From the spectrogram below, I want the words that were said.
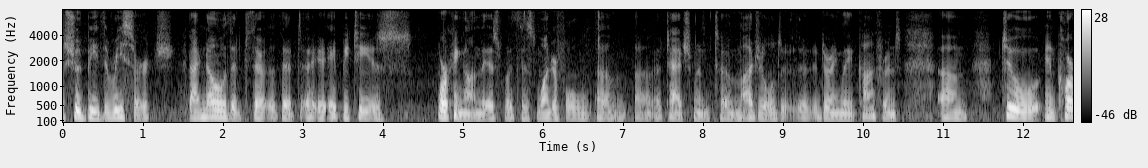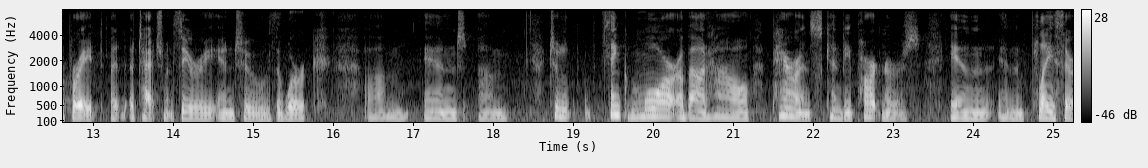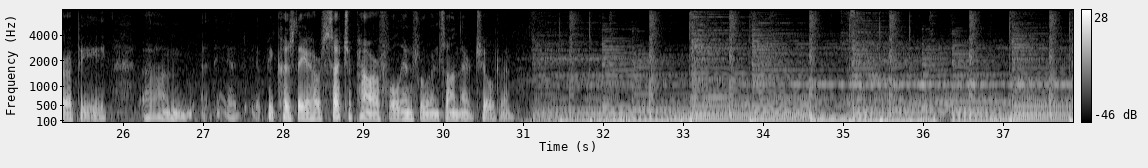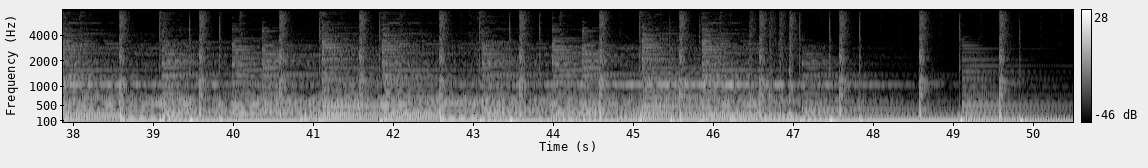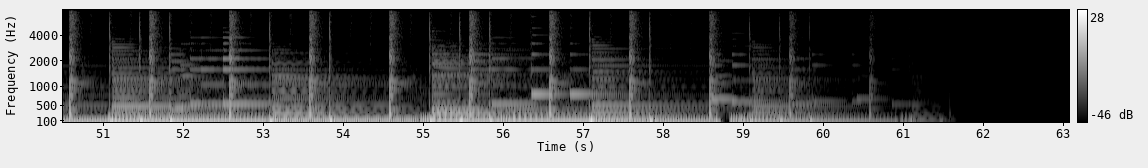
should be the research. I know that, that uh, APT is working on this with this wonderful um, uh, attachment uh, module during the conference um, to incorporate attachment theory into the work um, and um, to think more about how parents can be partners in, in play therapy um, because they have such a powerful influence on their children.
